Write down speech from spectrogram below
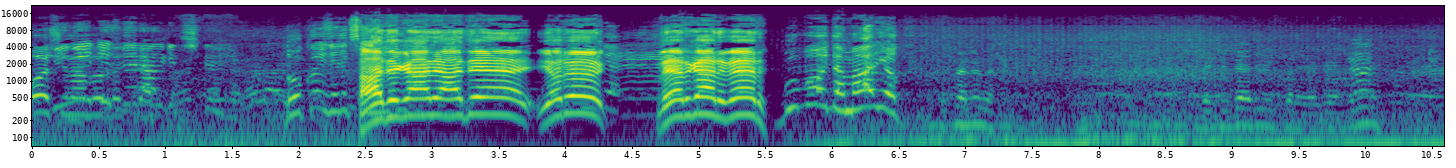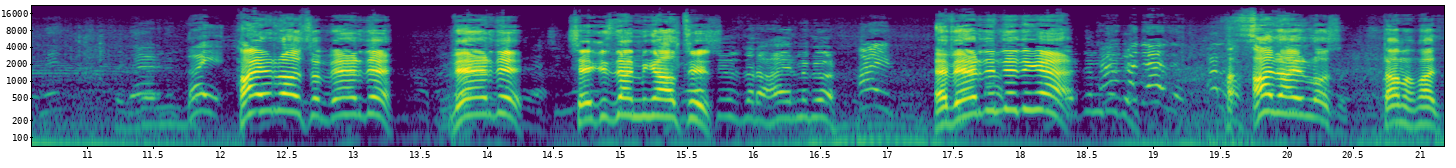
O şuna burada 1700 şey ver yap. al git işte. 950 Hadi gari hadi. Yürü. Ver gari ver. Bu boyda mal yok. Dayı Hayırlı olsun verdi. Verdi. 8'den 1600. 100 lira hayrını gör. Hayır. E verdim dedin ha. Verdim Tamam dedi. hadi hadi. Al. Hadi hayırlı olsun. Tamam hadi.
